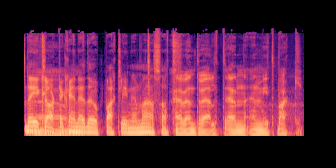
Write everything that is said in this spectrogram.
Det är klart, det Ehm, kan ju rädda upp backlinjen med. Så att, eventuellt en, en mittback.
